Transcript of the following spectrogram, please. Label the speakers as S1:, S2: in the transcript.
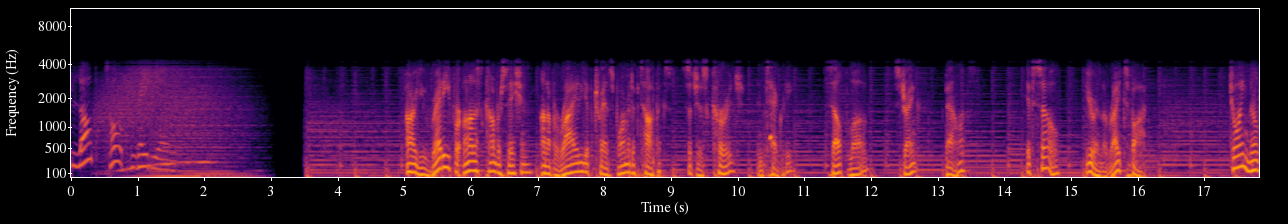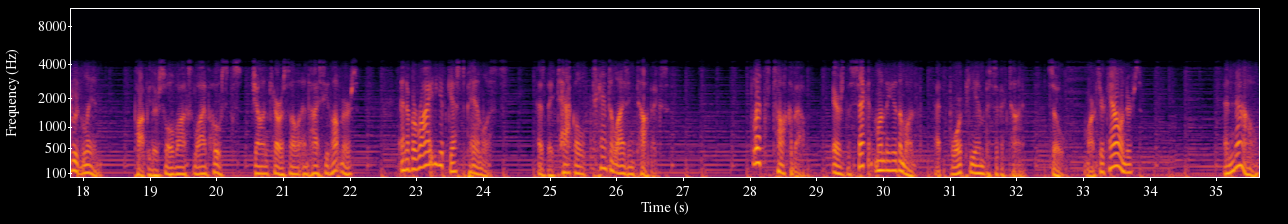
S1: Blog Talk Radio.
S2: Are you ready for honest conversation on a variety of transformative topics such as courage, integrity, self love, strength, balance? If so, you're in the right spot. Join Mildred Lynn, popular Soulvox Live hosts John Carosella and HiC Luttmers, and a variety of guest panelists as they tackle tantalizing topics. Let's Talk About airs the second Monday of the month at 4 p.m. Pacific Time, so mark your calendars. And now,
